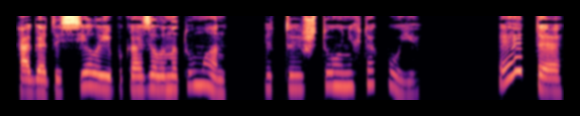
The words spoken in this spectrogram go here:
Агата села и показала на туман. «Это что у них такое?» «Это...»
